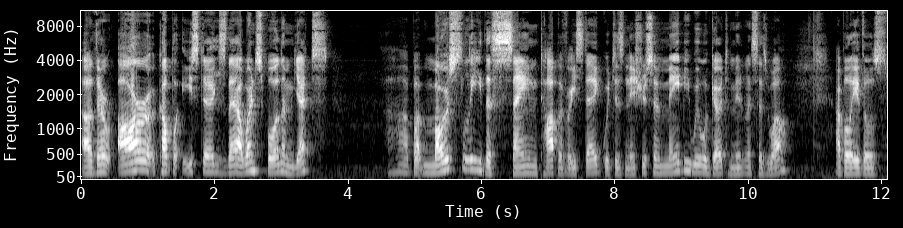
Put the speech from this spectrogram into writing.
Uh, there are a couple Easter eggs there. I won't spoil them yet. Uh, but mostly the same type of Easter egg, which is an issue. So maybe we will go to Minmus as well. I believe there was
